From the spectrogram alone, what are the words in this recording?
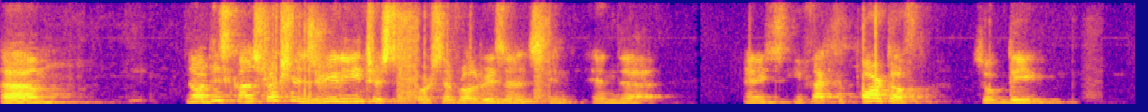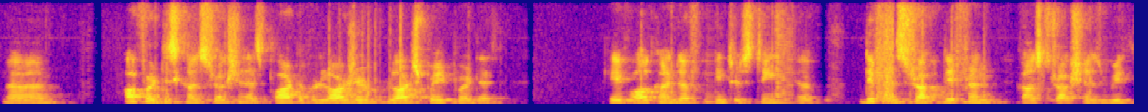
Um, now, this construction is really interesting for several reasons, and and, uh, and it's in fact a part of. So they uh, offered this construction as part of a larger large paper that gave all kind of interesting uh, different different constructions with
